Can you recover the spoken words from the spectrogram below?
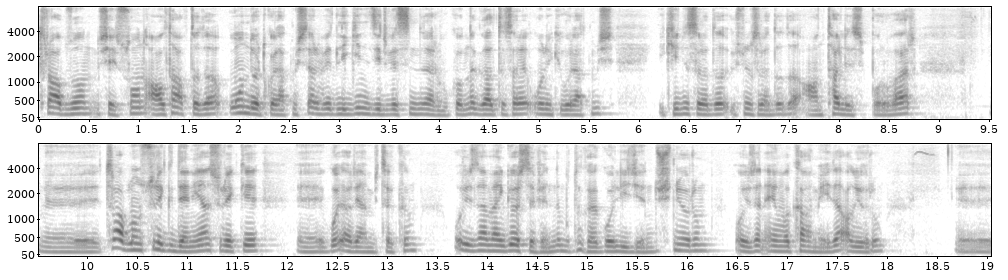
Trabzon şey son 6 haftada 14 gol atmışlar ve ligin zirvesindeler bu konuda. Galatasaray 12 gol atmış. İkinci sırada, üçüncü sırada da Antalya Spor var. E, Trabzon sürekli deneyen, sürekli e, gol arayan bir takım. O yüzden ben Göztepe'nin de mutlaka gol yiyeceğini düşünüyorum. O yüzden Envakame'yi de alıyorum. E,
